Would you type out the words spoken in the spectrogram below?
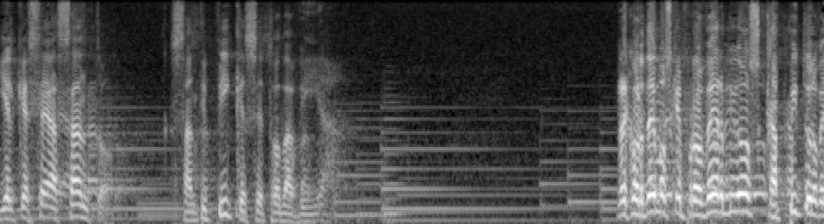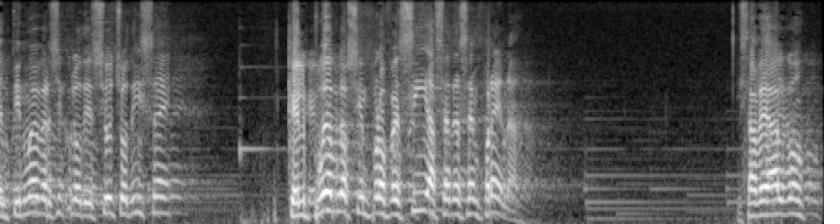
Y el que sea santo, santifíquese todavía. Recordemos que Proverbios capítulo 29, versículo 18 dice que el pueblo sin profecía se desenfrena. ¿Y sabe algo?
